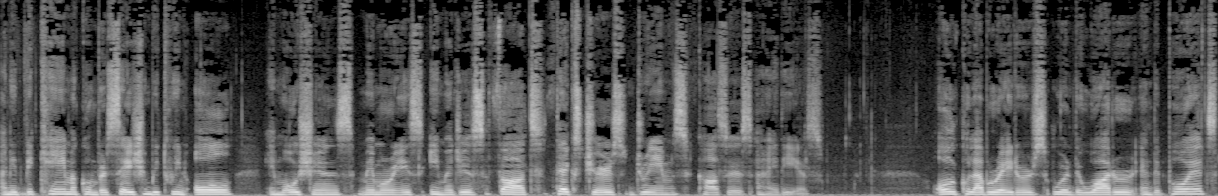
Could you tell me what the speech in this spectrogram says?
And it became a conversation between all emotions, memories, images, thoughts, textures, dreams, causes, and ideas. All collaborators were the water and the poets,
